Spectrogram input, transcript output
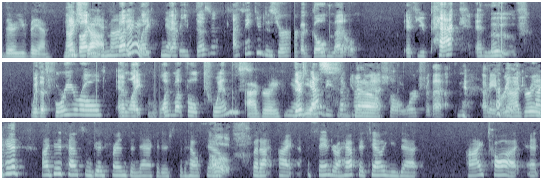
there you've been. Nice buddy, job. And my- Buddy, Hey. like Yeah. I doesn't I think you deserve a gold medal if you pack and move with a four-year-old and like one-month-old twins? I agree. Yeah. There's got to be some kind No. of national award for that. I mean, really. I agree. I had I did have some good friends in Natchitoches that helped out. Oh, But I, I, Sandra, I have to tell you that I taught at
